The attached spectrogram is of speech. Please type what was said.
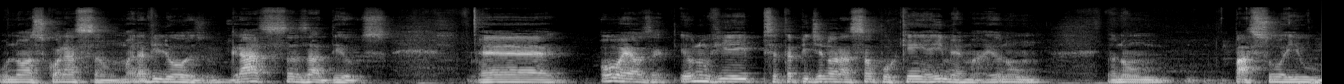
o nosso coração, maravilhoso, graças a Deus. É, Ô Elza, eu não vi aí, você está pedindo oração por quem aí, minha irmã? Eu não, eu não passou aí o,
